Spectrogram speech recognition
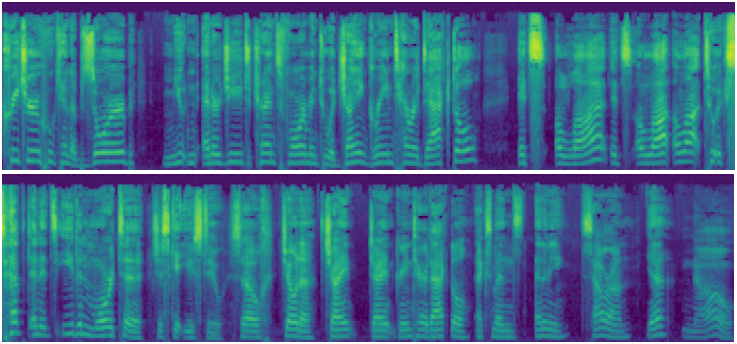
creature who can absorb mutant energy to transform into a giant green pterodactyl. It's a lot. It's a lot, a lot to accept, and it's even more to just get used to. So, Jonah, giant, giant green pterodactyl, X Men's enemy, Sauron. Yeah. No.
